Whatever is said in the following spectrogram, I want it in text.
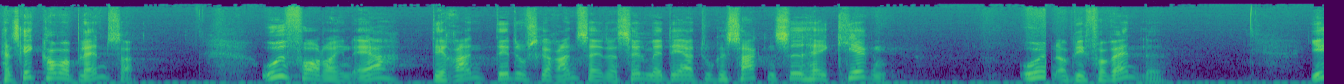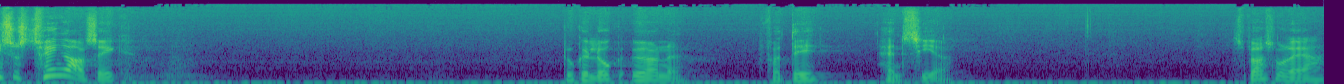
Han skal ikke komme og blande sig. Udfordringen er, det, det du skal rense af dig selv med, det er, at du kan sagtens sidde her i kirken uden at blive forvandlet. Jesus tvinger os ikke. Du kan lukke ørerne for det, han siger. Spørgsmålet er,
